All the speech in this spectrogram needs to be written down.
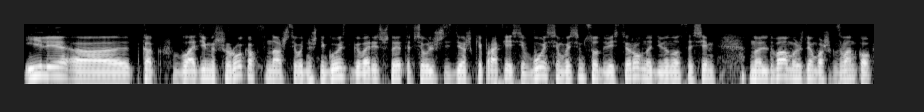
Или, э, как Владимир Широков, наш сегодняшний гость, говорит, что это всего лишь издержки профессии. 8 800 200 ровно 9702. Мы ждем ваших звонков.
